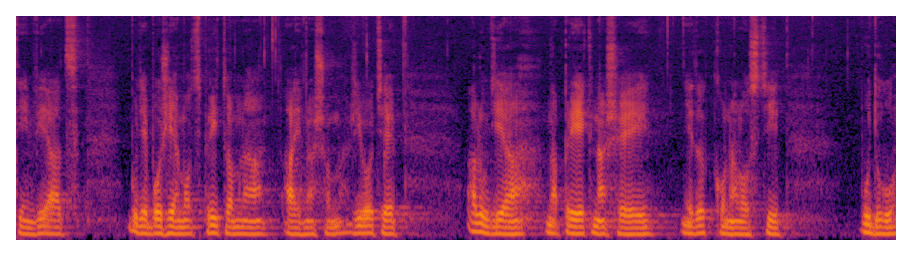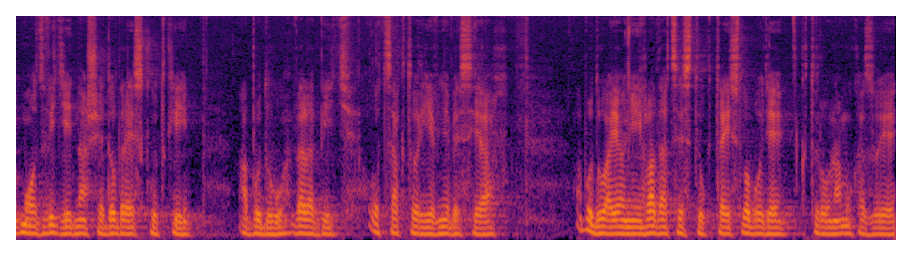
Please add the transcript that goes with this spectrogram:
tým viac bude Božia moc prítomná aj v našom živote. A ľudia napriek našej nedokonalosti budú môcť vidieť naše dobré skutky a budú velebiť Otca, ktorý je v nebesiach. A budú aj oni hľadať cestu k tej slobode, ktorú nám ukazuje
